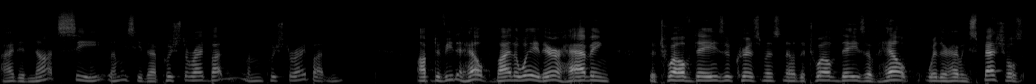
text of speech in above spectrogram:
I did not see. Let me see. Did I push the right button? Let me push the right button. OptiVita Health. By the way, they're having the 12 days of Christmas. No, the 12 days of health where they're having specials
